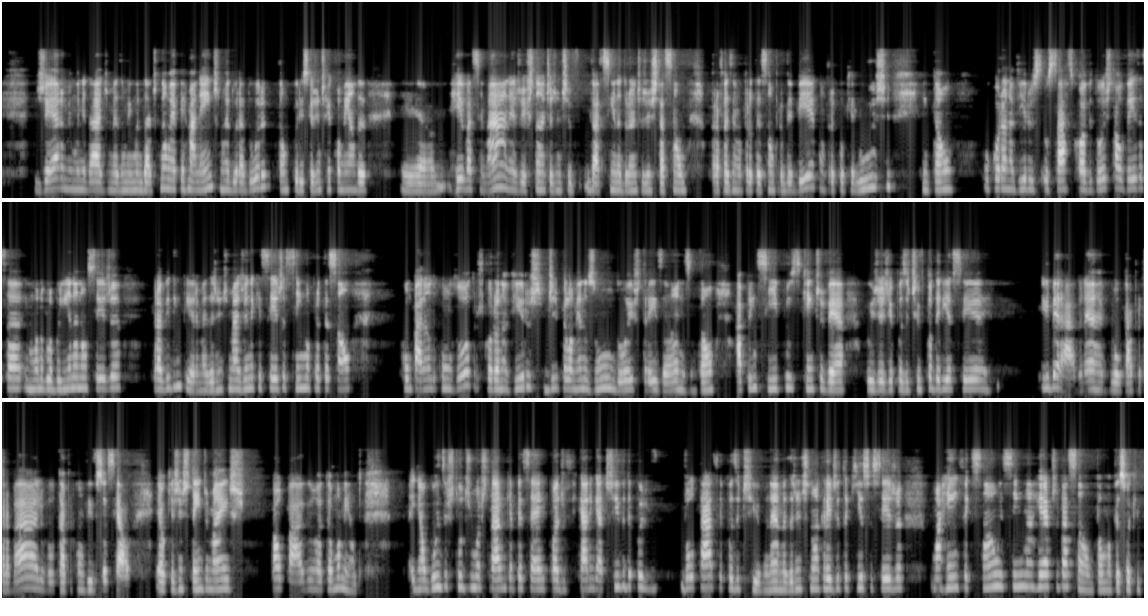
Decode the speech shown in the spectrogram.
gera uma imunidade, mas uma imunidade que não é permanente, não é duradoura. Então, por isso que a gente recomenda é, revacinar, né? Gestante, a gente vacina durante a gestação para fazer uma proteção para o bebê contra coqueluche. Então, o coronavírus, o SARS-CoV-2, talvez essa imunoglobulina não seja para a vida inteira, mas a gente imagina que seja sim uma proteção comparando com os outros coronavírus de pelo menos um, dois, três anos. Então, a princípios, quem tiver o IgG positivo poderia ser liberado, né? Voltar para o trabalho, voltar para o convívio social. É o que a gente tem de mais palpável até o momento. Em alguns estudos mostraram que a PCR pode ficar negativa e depois voltar a ser positivo, né? Mas a gente não acredita que isso seja uma reinfecção e sim uma reativação. Então, uma pessoa que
